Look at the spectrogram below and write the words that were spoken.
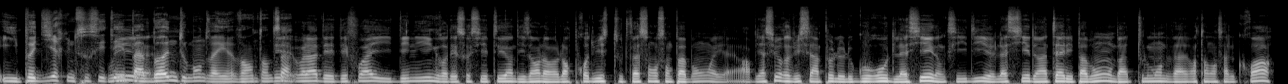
il peut dire qu'une société n'est pas bonne, tout le monde va, va entendre ça. Voilà, des, des, fois il dénigre des sociétés en disant leurs produits de toute façon sont pas bons. Et alors bien sûr, lui c'est un peu le, gourou de l'acier, donc s'il dit l'acier d'un tel est pas bon, bah, tout le monde va avoir tendance à le croire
